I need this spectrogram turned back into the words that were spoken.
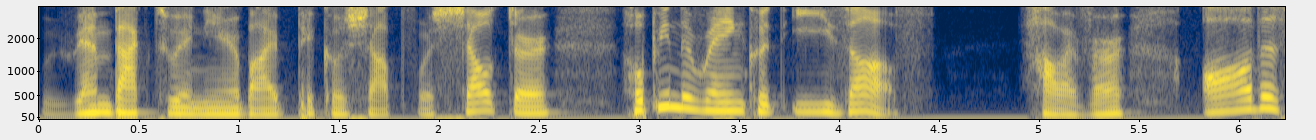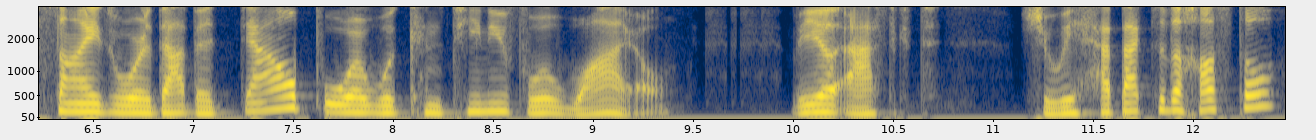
We ran back to a nearby pickle shop for shelter, hoping the rain could ease off. However, all the signs were that the downpour would continue for a while. Leo asked, Should we head back to the hostel?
